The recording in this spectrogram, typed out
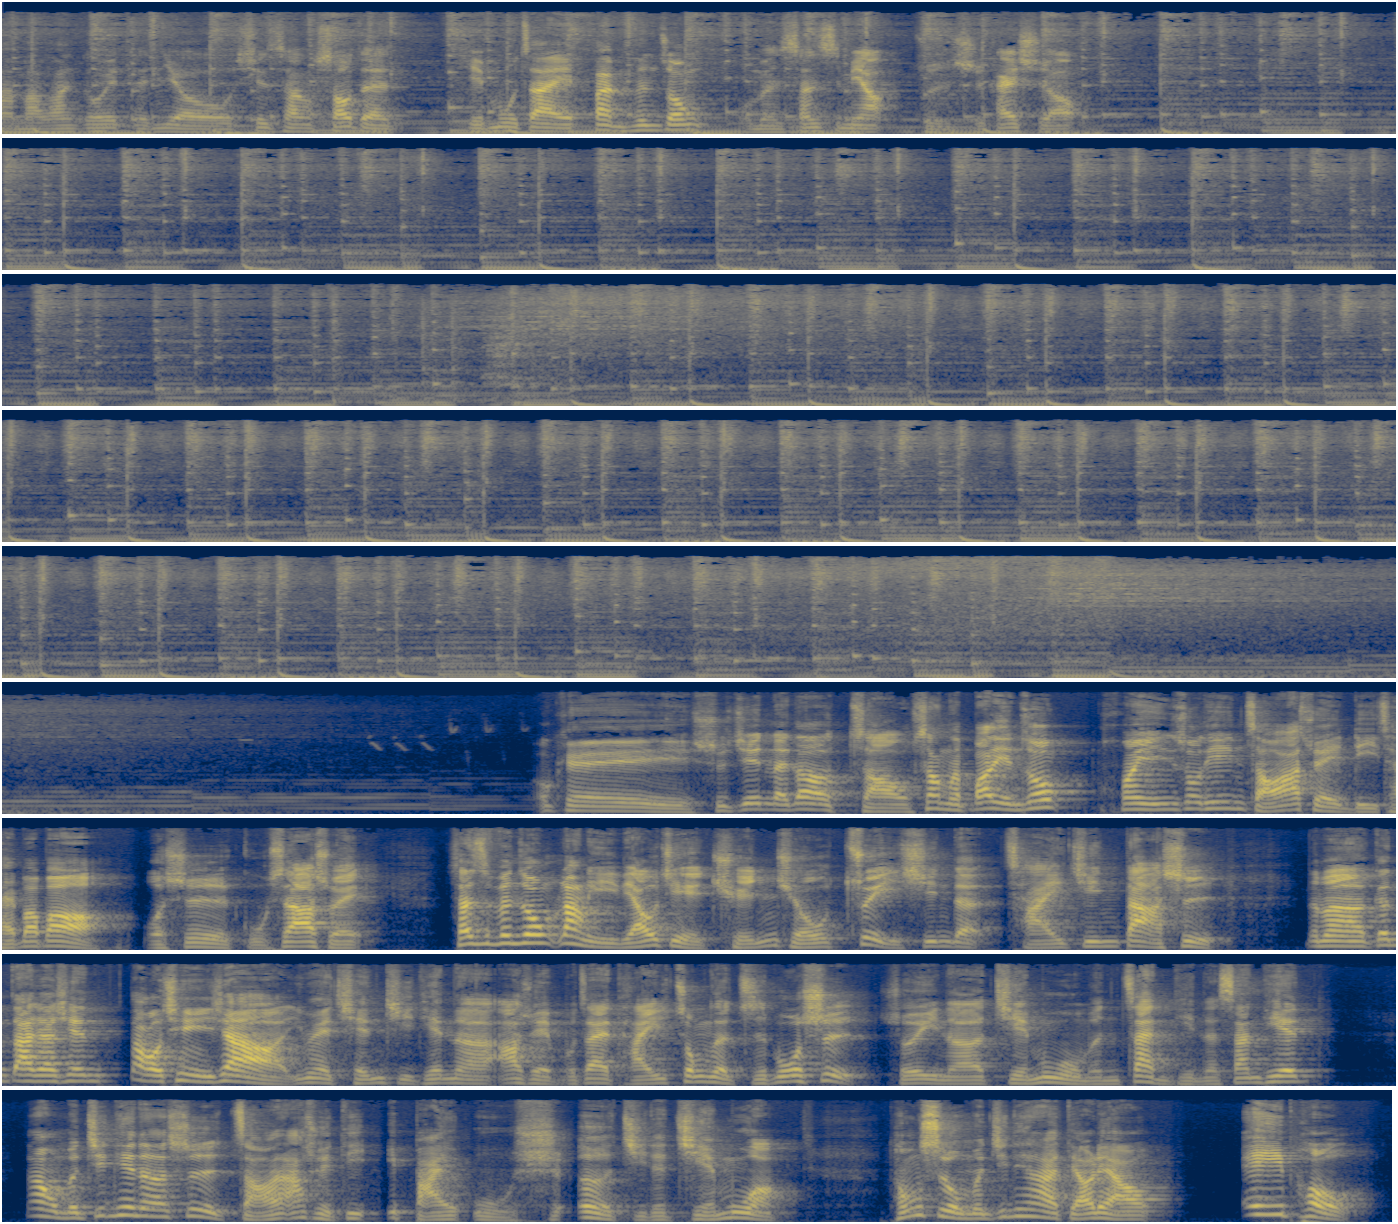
那，麻烦各位朋友线上稍等，节目在半分钟，我们三十秒准时开始哦。OK，时间来到早上的八点钟，欢迎收听早阿水理财报报，我是股市阿水，三十分钟让你了解全球最新的财经大事。那么跟大家先道歉一下，因为前几天呢阿水不在台中的直播室，所以呢节目我们暂停了三天。那我们今天呢是早安阿水第一百五十二集的节目啊，同时我们今天来聊聊 Apple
